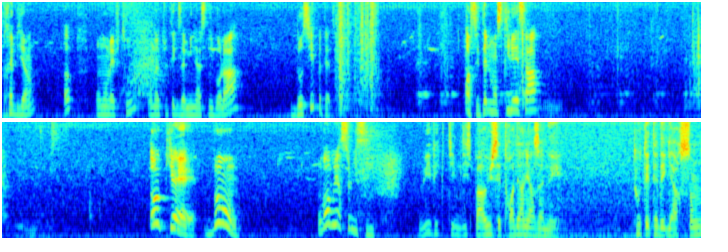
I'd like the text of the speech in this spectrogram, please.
Très bien. Hop, on enlève tout. On a tout examiné à ce niveau-là. Dossier peut-être. Oh, c'est tellement stylé ça Ok, bon. On va ouvrir celui-ci. Huit victimes disparues ces trois dernières années. Tout étaient des garçons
